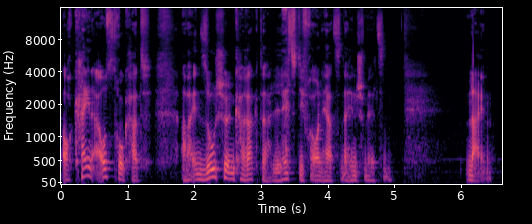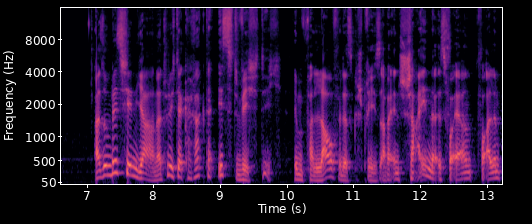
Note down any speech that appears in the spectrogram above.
auch keinen Ausdruck hat, aber einen so schönen Charakter lässt die Frauenherzen dahinschmelzen. Nein. Also ein bisschen ja, natürlich der Charakter ist wichtig im Verlaufe des Gesprächs, aber entscheidender ist vor allem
